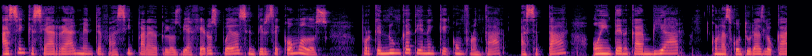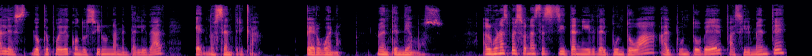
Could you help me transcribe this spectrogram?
hacen que sea realmente fácil para que los viajeros puedan sentirse cómodos, porque nunca tienen que confrontar, aceptar o intercambiar con las culturas locales, lo que puede conducir a una mentalidad etnocéntrica. Pero bueno, lo entendemos. Algunas personas necesitan ir del punto A al punto B fácilmente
